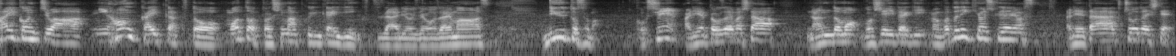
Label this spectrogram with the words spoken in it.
はい、こんにちは。日本改革党元豊島区議会議員、靴田良でございます。竜斗様、ご支援ありがとうございました。何度もご支援いただき、誠に恐縮であります。ありがたく頂戴して、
